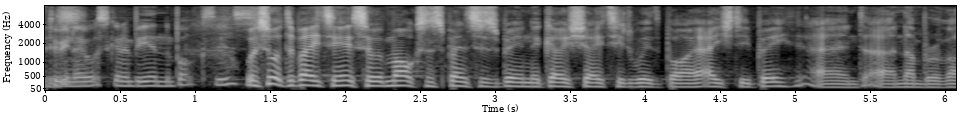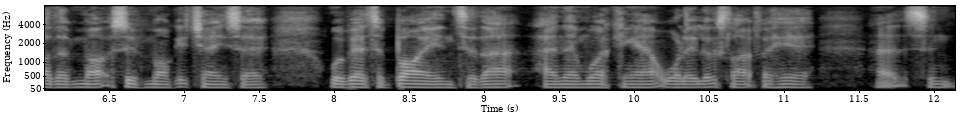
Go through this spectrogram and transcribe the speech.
Do we know what's going to be in the boxes? We're sort of debating it. So Marks and Spencer's being negotiated with by HDB and a number of other supermarket chains. So we'll be able to buy into that and then working out what it looks like for here at St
